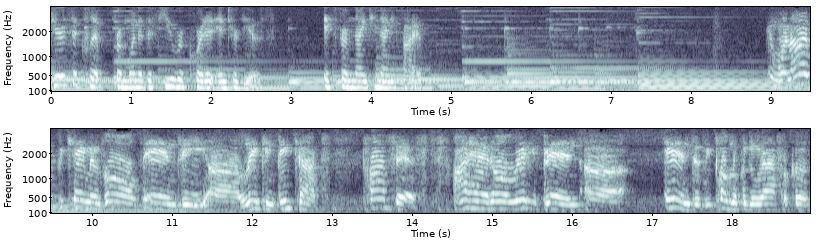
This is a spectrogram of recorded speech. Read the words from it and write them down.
Here's a clip from one of the few recorded interviews. It's from 1995. When I became involved in the uh, Lincoln detox process, I had already been uh, in the Republic of New Africa.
